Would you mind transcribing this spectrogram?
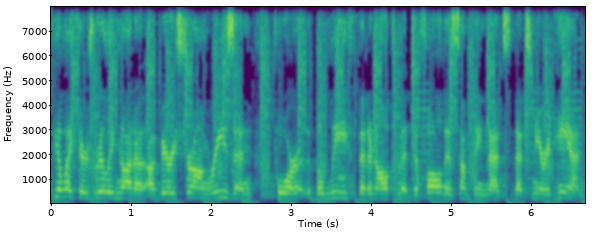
feel like there's really not a, a very strong reason for belief that an ultimate default is something that's that's near at hand.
